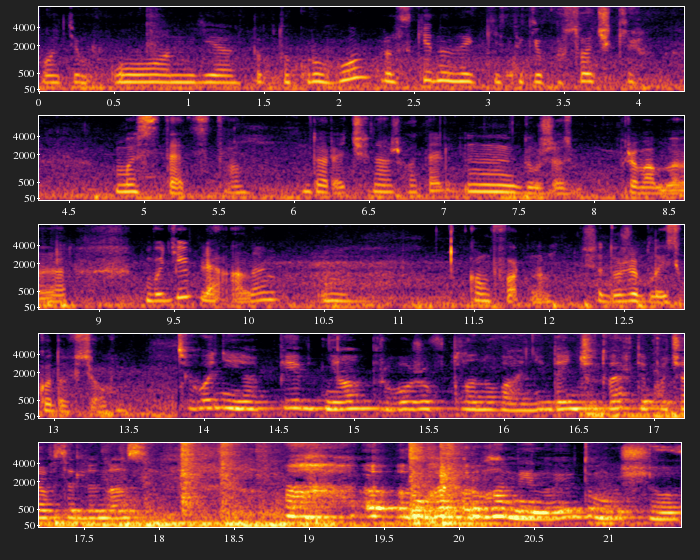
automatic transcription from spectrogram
Потім он є. Тобто кругом розкидані якісь такі кусочки мистецтва. До речі, наш готель не дуже приваблена будівля, але комфортно, що дуже близько до всього. Сьогодні я півдня провожу в плануванні. День четвертий почався для нас руганиною, тому що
